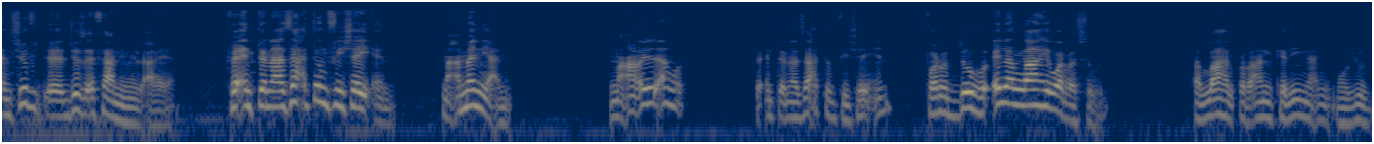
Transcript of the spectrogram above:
نشوف الجزء الثاني من الآية. فإن تنازعتم في شيء مع من يعني مع أولي الأمر فإن تنازعتم في شيء فردوه إلى الله والرسول الله القرآن الكريم يعني موجود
